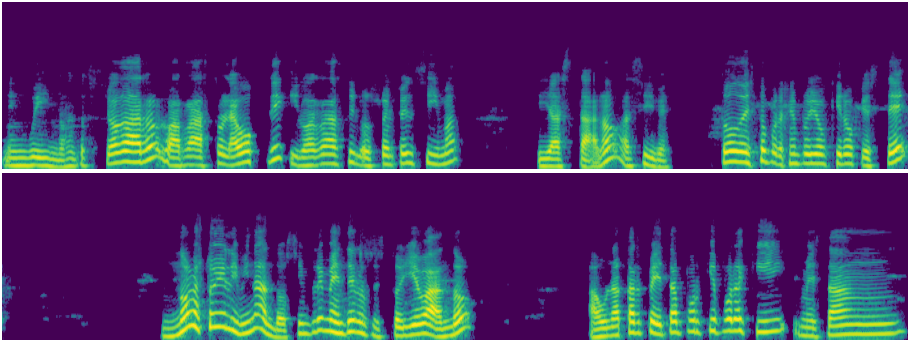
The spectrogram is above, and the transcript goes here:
en Windows. Entonces yo agarro, lo arrastro, le hago clic y lo arrastro y lo suelto encima y ya está, ¿no? Así ve. Todo esto, por ejemplo, yo quiero que esté. No lo estoy eliminando, simplemente los estoy llevando a una carpeta porque por aquí me están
